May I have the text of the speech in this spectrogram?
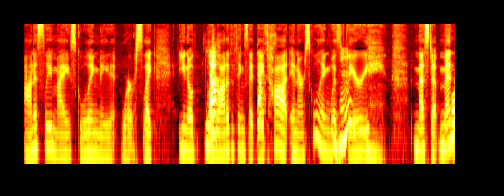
honestly, my schooling made it worse. Like, you know, Yeah. a lot of the things that they Yes. taught in our schooling was Mhm. very messed up mentally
